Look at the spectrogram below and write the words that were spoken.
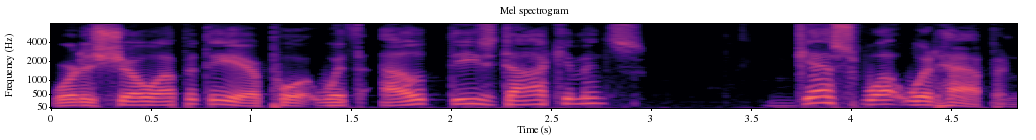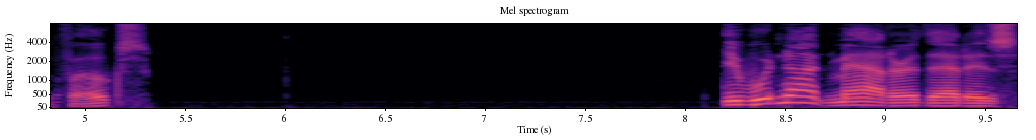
were to show up at the airport without these documents, guess what would happen, folks? It would not matter that as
